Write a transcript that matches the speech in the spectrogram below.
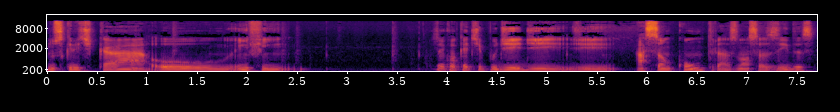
nos criticar ou, enfim, fazer qualquer tipo de, de, de ação contra as nossas vidas,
